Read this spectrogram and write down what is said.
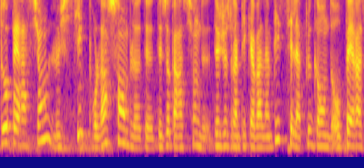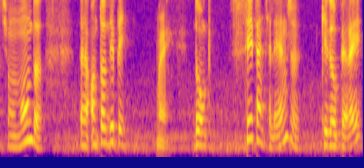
d'opération logistique, pour l'ensemble de- des opérations de- des Jeux Olympiques et Paralympiques, c'est la plus grande opération au monde euh, en temps de paix. Ouais. Donc, c'est un challenge qui est d'opérer.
